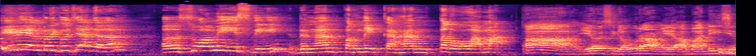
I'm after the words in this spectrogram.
Ini yang berikutnya adalah eh, suami istri dengan pernikahan terlama. Ah, iya sih gak urang, iya abadi ieu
